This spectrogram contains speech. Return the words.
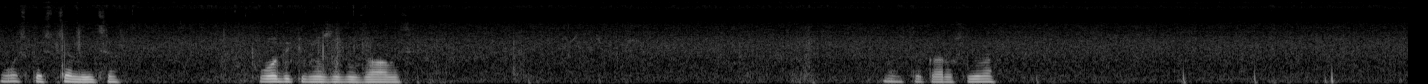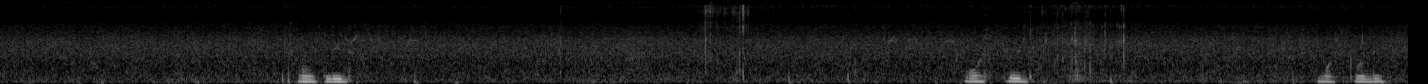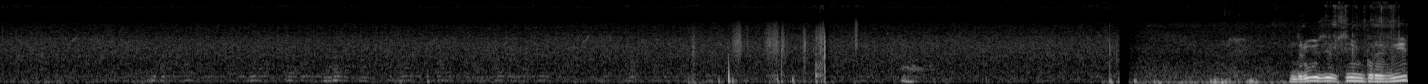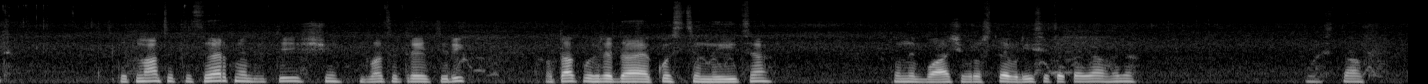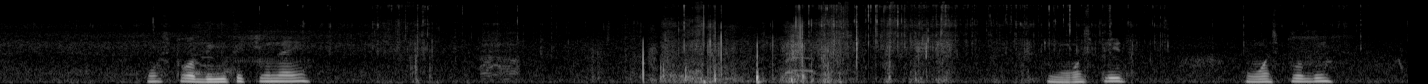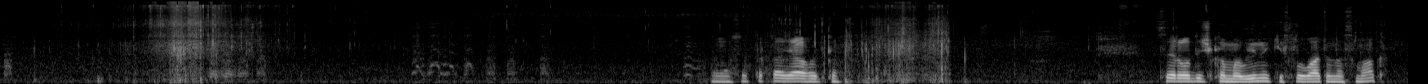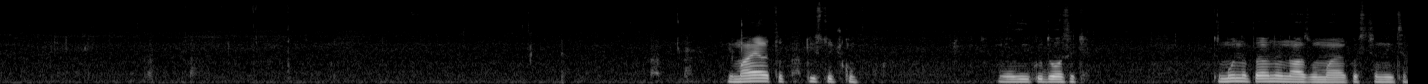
Ось костяниця. Плодики вже зав'язались. Ось така рослина. Ось плід. Ось плід. Ось плоди. Друзі, всім привіт! 15 серпня 2023 рік. Отак виглядає костяниця. Хто не бачив, росте в лісі така ягода. Ось так. Ось плоди такі в неї. Ось плід. Ось плоди. Ось така ягодка. Це родичка малини, кисловата на смак. І має таку кісточку. Велику досить. Тому напевно назву має костяниця.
